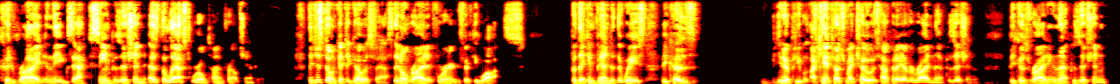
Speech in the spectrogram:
could ride in the exact same position as the last world time trial champion. They just don't get to go as fast. They don't ride at 450 watts, but they can bend at the waist because, you know, people, I can't touch my toes. How could I ever ride in that position? Because riding in that position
